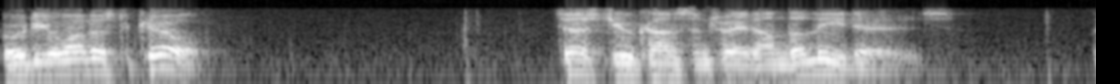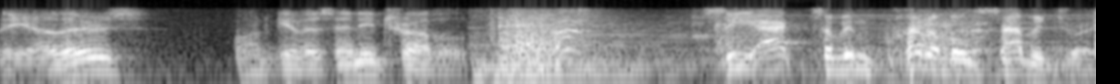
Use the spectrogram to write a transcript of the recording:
Who do you want us to kill? Just you concentrate on the leaders. The others won't give us any trouble. See acts of incredible savagery.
